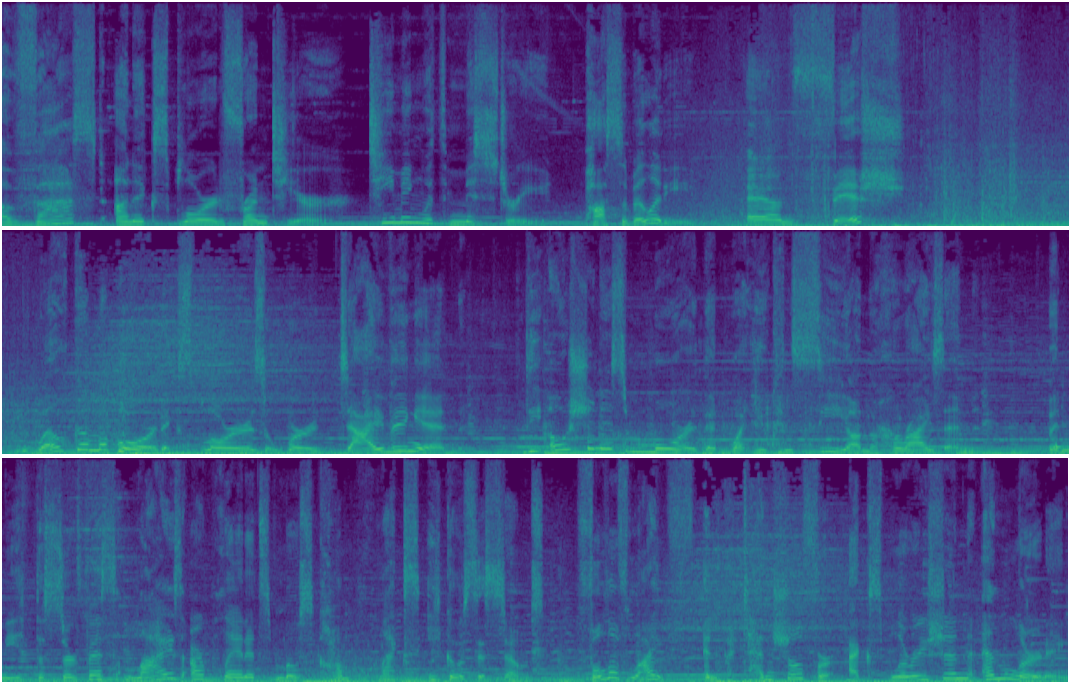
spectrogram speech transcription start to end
A vast, unexplored frontier, teeming with mystery, possibility, and fish? Welcome aboard, explorers. We're diving in. The ocean is more than what you can see on the horizon. Beneath the surface lies our planet's most complex ecosystems, full of life and potential for exploration and learning.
